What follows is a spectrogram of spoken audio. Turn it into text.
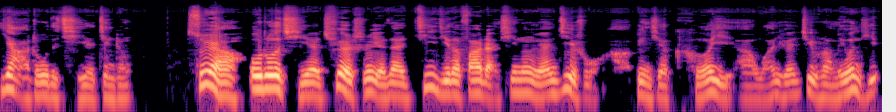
亚洲的企业竞争。虽然啊，欧洲的企业确实也在积极的发展新能源技术啊，并且可以啊完全技术上没问题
